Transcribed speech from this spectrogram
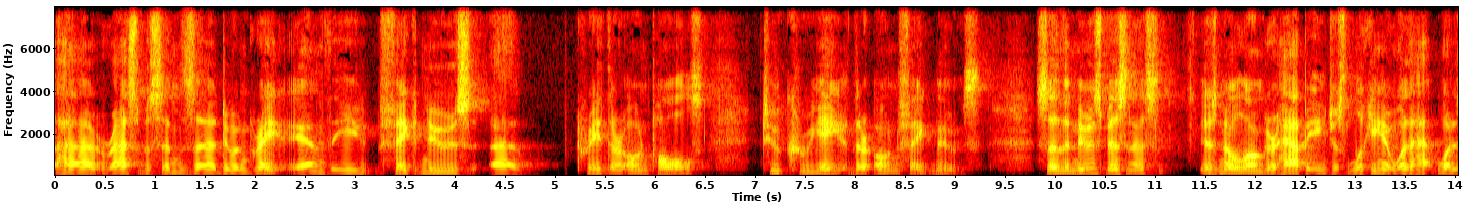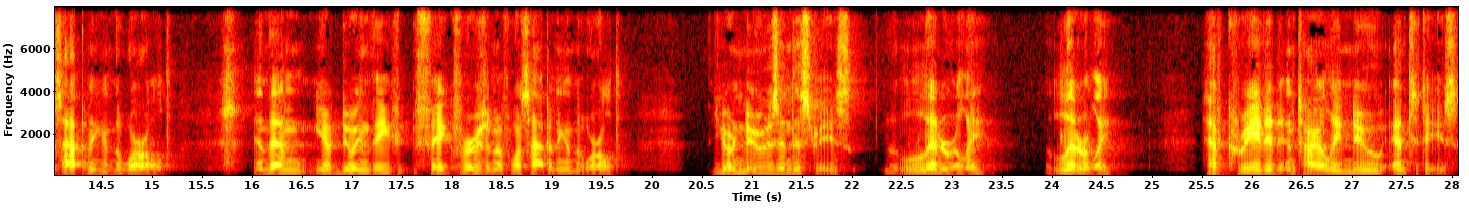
uh, Rasmussen's uh, doing great, and the fake news uh, create their own polls to create their own fake news. So the news business is no longer happy just looking at what ha- what is happening in the world, and then you know doing the fake version of what's happening in the world. Your news industries, literally, literally, have created entirely new entities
